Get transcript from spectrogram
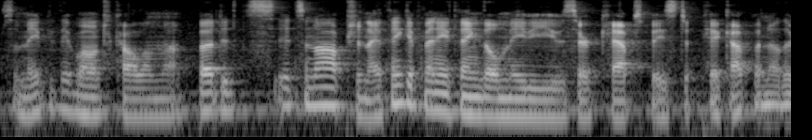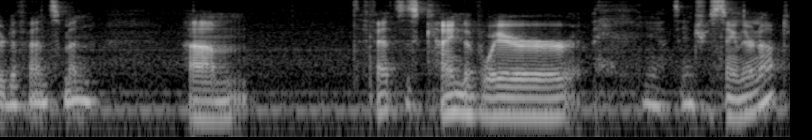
so maybe they won't call him up, but it's it's an option. I think if anything, they'll maybe use their cap space to pick up another defenseman. Um, defense is kind of where yeah, it's interesting. They're not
